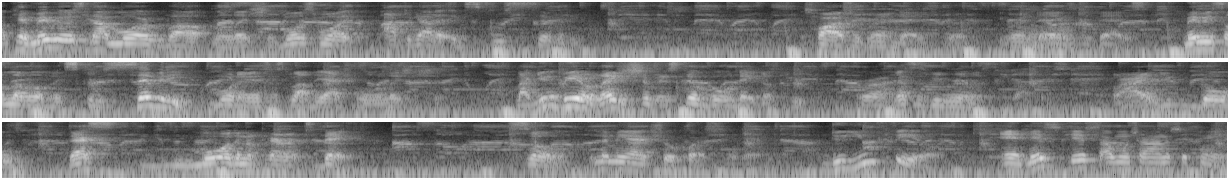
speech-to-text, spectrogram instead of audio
Okay, maybe it's not more about relationship. More it's more like opting out of exclusivity. As far as your granddaddies, bro. Your granddaddies, your daddies. Maybe it's a level of exclusivity more than it's just about the actual relationship. Like you can be in a relationship and still go date those people. Right. Let's just be realistic about this. Right? You can go. That's more than apparent today. So let me ask you a question. Do you feel, and this this I want your honest opinion.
